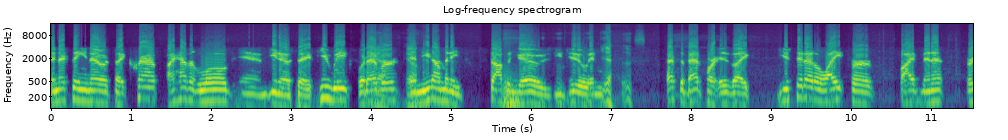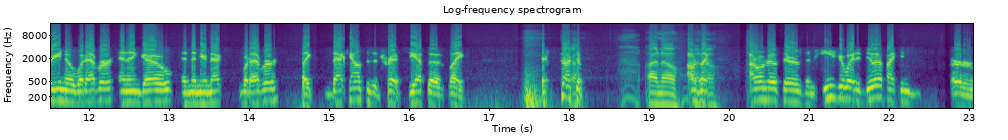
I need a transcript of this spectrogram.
The next thing you know, it's like crap. I haven't logged in you know, say a few weeks, whatever. Yeah, yeah. And you know how many stop and goes you do, and yes, that's the bad part. Is like you sit at a light for five minutes or you know whatever, and then go, and then your next whatever. Like that counts as a trip. So you have to like. It's such a I know. I I, was know. like, I don't know if there's an easier way to do it. If I can, or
